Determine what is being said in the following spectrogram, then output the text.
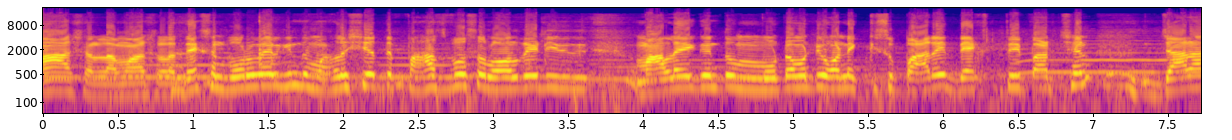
মাশাল্লাহ মাশাল্লাহ। দেখছেন বড় ভাইয়ের কিন্তু মালয়েশিয়াতে পাঁচ বছর অলরেডি মালয় কিন্তু মোটামুটি অনেক কিছু পারে দেখতেই পারছেন। যারা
